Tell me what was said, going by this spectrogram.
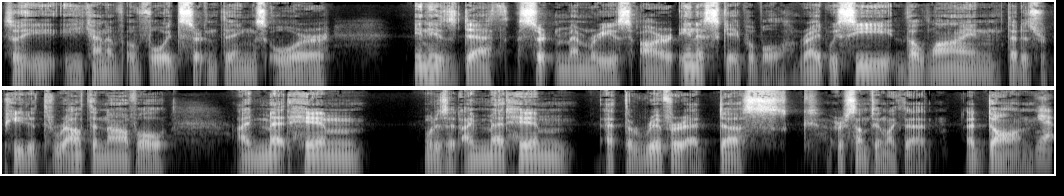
So he, he kind of avoids certain things or in his death, certain memories are inescapable, right? We see the line that is repeated throughout the novel. I met him, what is it? I met him at the river at dusk or something like that at dawn. Yeah.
